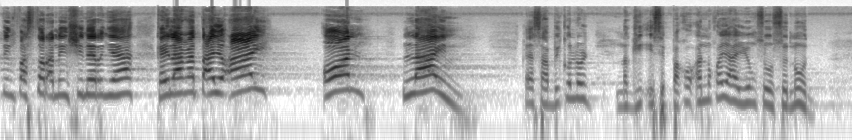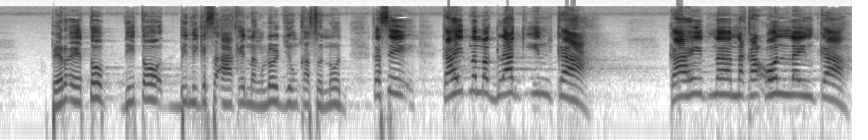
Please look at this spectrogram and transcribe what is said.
ating pastor, ano yung shinare niya? Kailangan tayo ay online. Kaya sabi ko, Lord, nag-iisip ako, ano kaya yung susunod? Pero eto, dito, binigay sa akin ng Lord yung kasunod. Kasi, kahit na mag-log in ka, kahit na naka-online ka,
